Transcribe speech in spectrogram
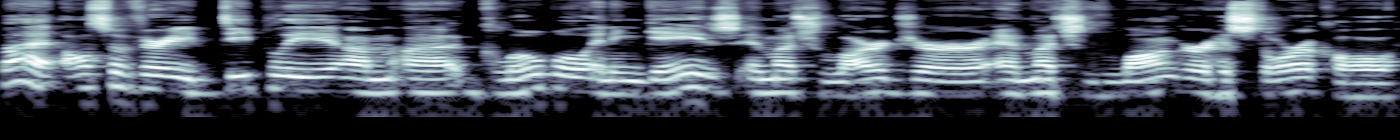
but also very deeply um, uh, global and engaged in much larger and much longer historical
